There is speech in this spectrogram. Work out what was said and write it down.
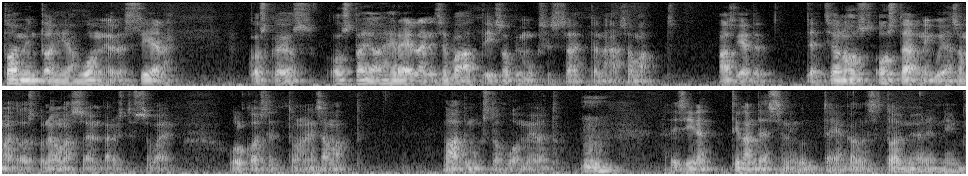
toimintoihin ja huomioida siellä. Koska jos ostaja on hereillä, niin se vaatii sopimuksissa, että nämä samat asiat, että, että se on os- ostajalle niin kuin ihan sama, että olisiko ne omassa ympäristössä vai ulkoistettuna, niin samat vaatimukset on huomioitu. Mm. Eli siinä tilanteessa niin kuin teidän kaltaisessa toimijoiden niin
